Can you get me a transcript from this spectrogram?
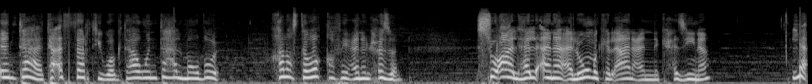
انتهى. تاثرتي وقتها وانتهى الموضوع. خلاص توقفي عن الحزن. السؤال هل أنا ألومك الآن أنك حزينة؟ لا.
